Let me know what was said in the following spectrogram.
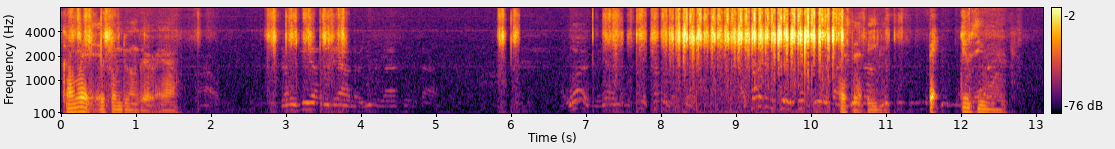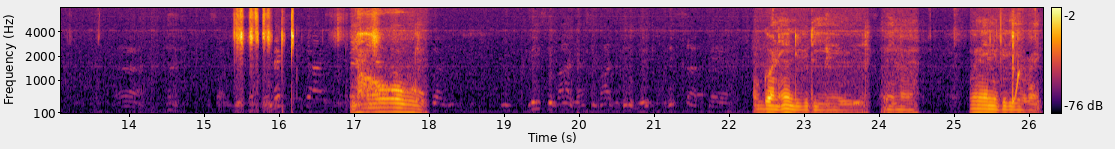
Comment if I'm doing good right now. That's that baby. Fat, juicy one. No. I'm going to end the video. You know, I'm going to end the video right.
